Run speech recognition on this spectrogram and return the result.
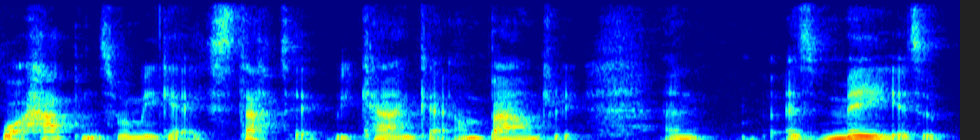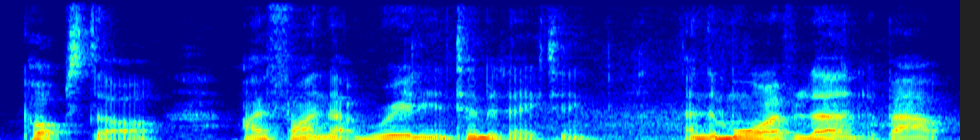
what happens when we get ecstatic. We can get unboundary. And as me, as a pop star, I find that really intimidating. And the more I've learned about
